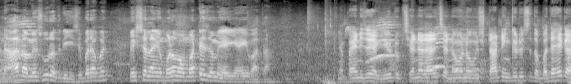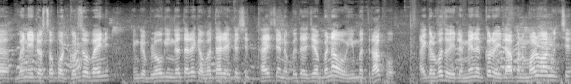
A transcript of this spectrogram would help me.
અને હાલ અમે સુરત રહીએ છીએ, બરાબર? સ્પેશિયલ અહીંયા મળવા માટે જ અમે અહીંયા આવ્યા હતા. ભાઈની જોઈએ યુટ્યુબ ચેનલ આવે છે, નવું નવું સ્ટાર્ટિંગ કર્યું છે, તો બધા હે કે બને એટલો સપોર્ટ કરજો ભાઈને. કેમ કે બ્લોગિંગ અત્યારે કે વધારે એકસિત થાય છે અને બધા જે બનાવો હિંમત રાખો આગળ વધો એટલે મહેનત કરો એટલે આપણને મળવાનું જ છે.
